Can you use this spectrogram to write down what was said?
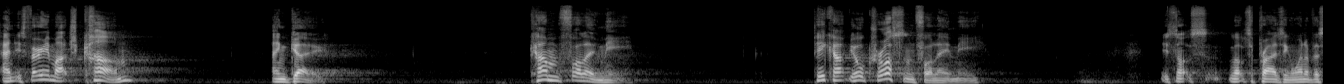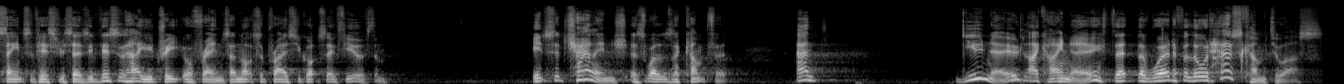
And it's very much come and go. Come, follow me. Pick up your cross and follow me. It's not, not surprising. One of the saints of history says, If this is how you treat your friends, I'm not surprised you got so few of them. It's a challenge as well as a comfort. And you know, like I know, that the word of the Lord has come to us,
